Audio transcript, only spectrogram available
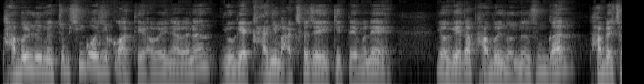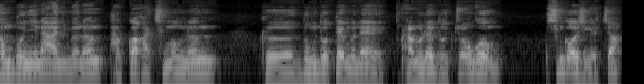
밥을 넣으면 좀 싱거워질 것 같아요. 왜냐면은 이게 간이 맞춰져 있기 때문에 여기에다 밥을 넣는 순간 밥의 전분이나 아니면은 밥과 같이 먹는 그 농도 때문에 아무래도 조금 싱거워지겠죠.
